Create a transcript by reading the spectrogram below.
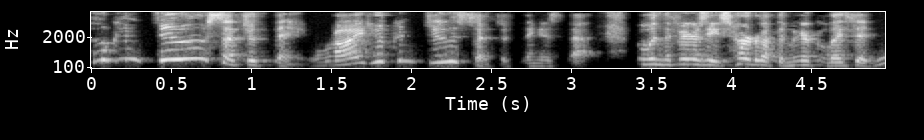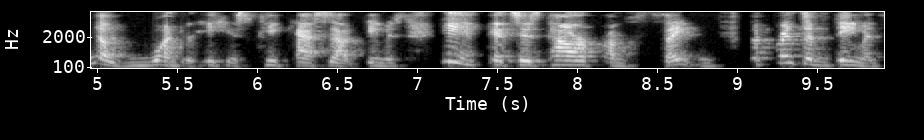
Who can do such a thing, right? Who can do such a thing as that? But when the Pharisees heard about the miracle, they said, no wonder he, has, he casts out demons. He gets his power from Satan, the prince of demons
